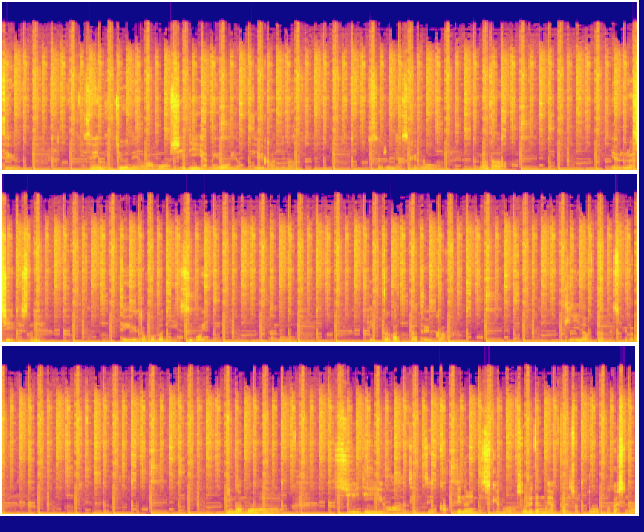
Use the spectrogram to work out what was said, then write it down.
ていう。2020年はもう CD やめようよっていう感じがするんですけどまだやるらしいですね。っていうところにすごいあの引っかかったというか気になったんですけど。今もう CD は全然買ってないんですけどそれでもやっぱりちょっと昔の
